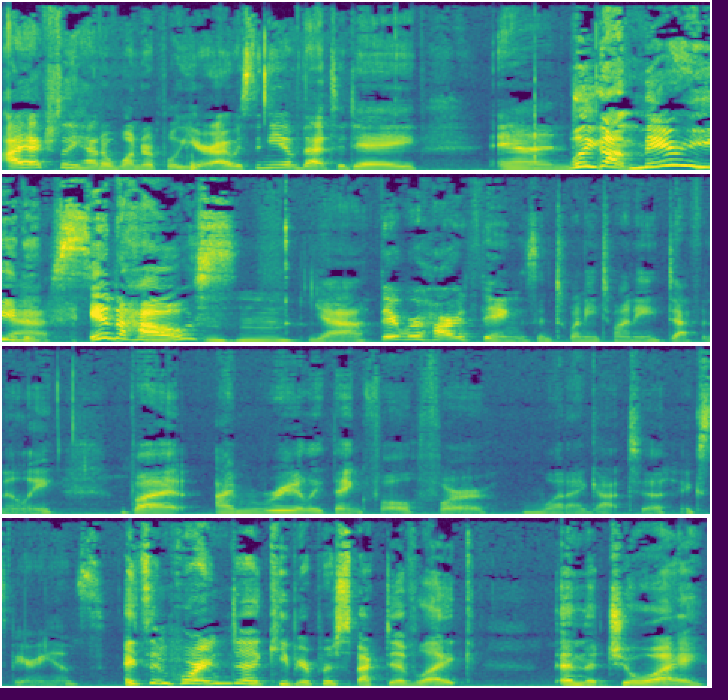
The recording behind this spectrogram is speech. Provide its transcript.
I actually had a wonderful year. I was thinking of that today. And well, you got married yes. and a house. Mm-hmm. Yeah, there were hard things in 2020, definitely, but I'm really thankful for what I got to experience. It's important to keep your perspective like and the joy,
